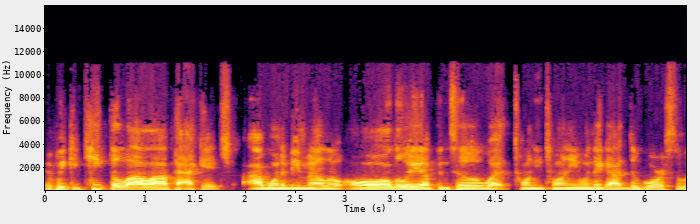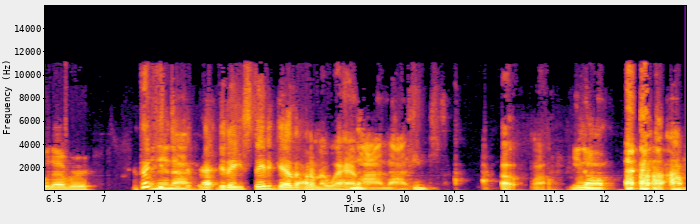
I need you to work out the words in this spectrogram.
if we could keep the Lala package, I want to be mellow all the way up until what 2020 when they got divorced or whatever. I think and he took I, Did they stay together? I don't know what happened. Nah, nah. He, Oh wow! You know, I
